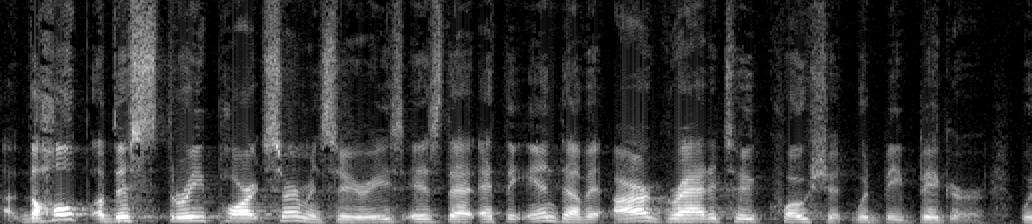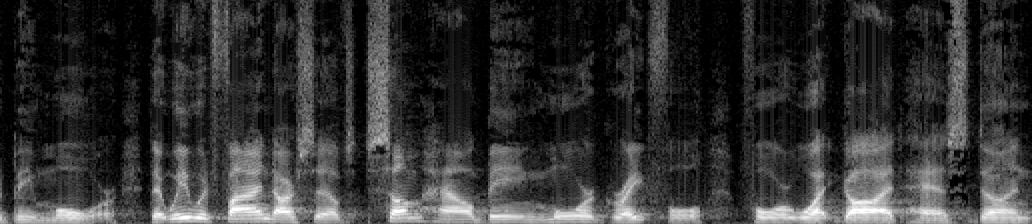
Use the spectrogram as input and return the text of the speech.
Uh, the hope of this three part sermon series is that at the end of it, our gratitude quotient would be bigger, would be more, that we would find ourselves somehow being more grateful for what God has done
